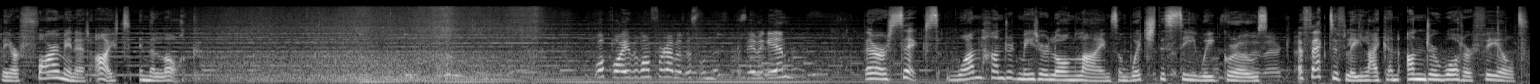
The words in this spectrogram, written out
they are farming it out in the loch. What buoy are we going for Emma? This one? Same again? There are six 100 metre long lines on which the seaweed grows, effectively like an underwater field.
